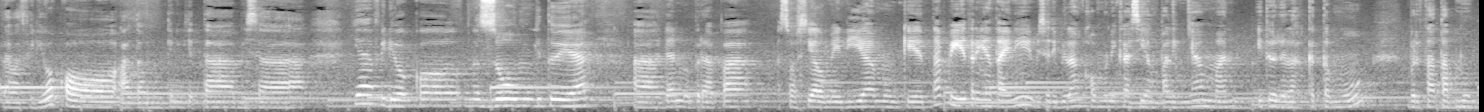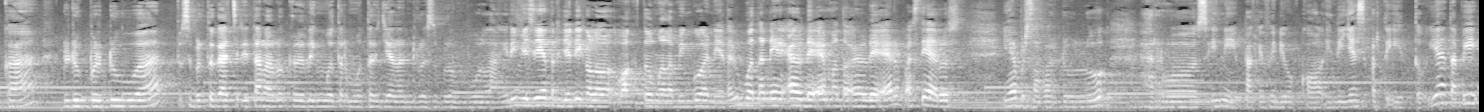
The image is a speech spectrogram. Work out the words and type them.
lewat video call atau mungkin kita bisa ya video call ngezoom gitu ya uh, dan beberapa sosial media mungkin. Tapi ternyata ini bisa dibilang komunikasi yang paling nyaman. Itu adalah ketemu bertatap muka duduk berdua terus bertukar cerita lalu keliling muter-muter jalan dulu sebelum pulang. Ini biasanya terjadi kalau waktu malam mingguan ya. Tapi buat anda yang LDM atau LDR pasti harus ya bersabar dulu. Harus ini pakai video call. Intinya seperti itu. Ya tapi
